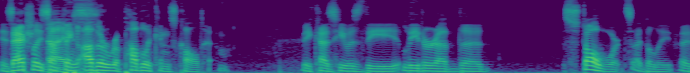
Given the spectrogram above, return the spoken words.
Is actually something Nice. other Republicans called him because he was the leader of the stalwarts, I believe. Uh,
